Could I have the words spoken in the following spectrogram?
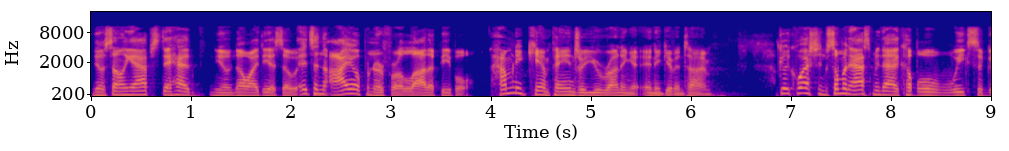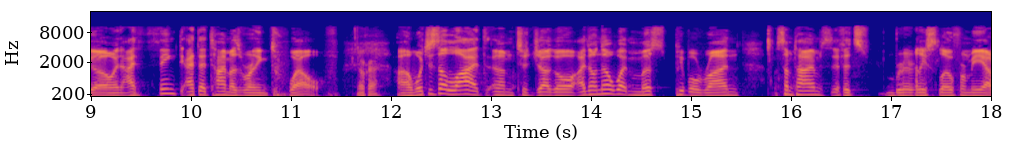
You know, selling apps. They had you know no idea. So it's an eye opener for a lot of people. How many campaigns are you running at any given time? Good question. Someone asked me that a couple of weeks ago, and I think at that time I was running 12. Okay. Uh, which is a lot um, to juggle. I don't know what most people run. Sometimes, if it's really slow for me, I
